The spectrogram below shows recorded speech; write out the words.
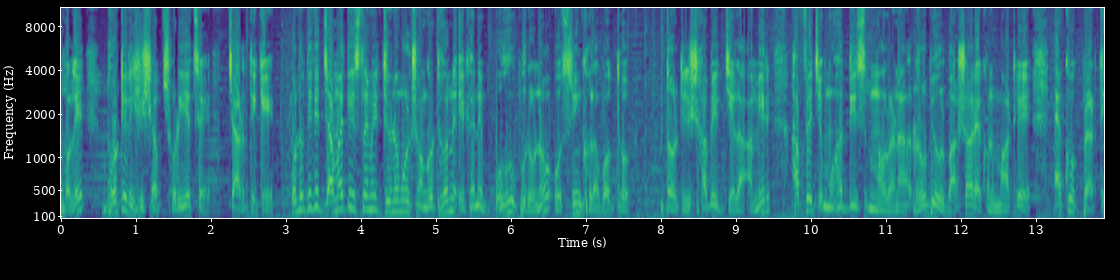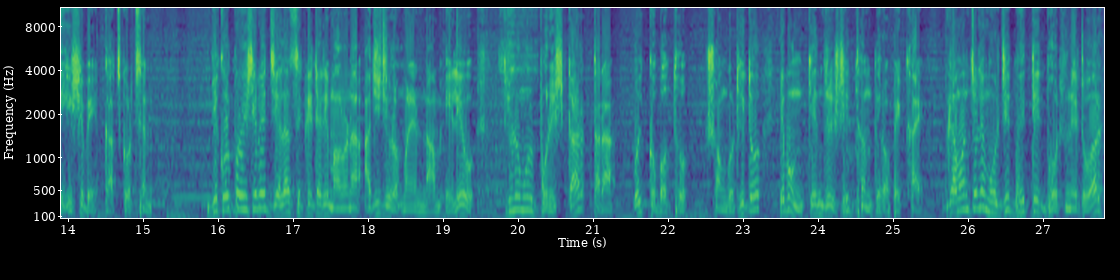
ফলে ভোটের হিসাব ছড়িয়েছে চারদিকে। অন্যদিকে জামায়াতে ইসলামীর তৃণমূল সংগঠন এখানে বহু পুরনো ও শৃঙ্খলাবদ্ধ। দলটির সাবেক জেলা আমির হাফেজ মুহাদ্দিস মাওলানা রবিউল বাশার এখন মাঠে একক প্রার্থী হিসেবে কাজ করছেন। বিকল্প হিসেবে জেলা সেক্রেটারি মাওলানা আজিজুর রহমানের নাম এলেও তৃণমূল পরিষ্কার, তারা ঐক্যবদ্ধ, সংগঠিত এবং কেন্দ্রের সিদ্ধান্তের অপেক্ষায়। গ্রামাঞ্চলে মসজিদ ভিত্তিক ভোট নেটওয়ার্ক,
